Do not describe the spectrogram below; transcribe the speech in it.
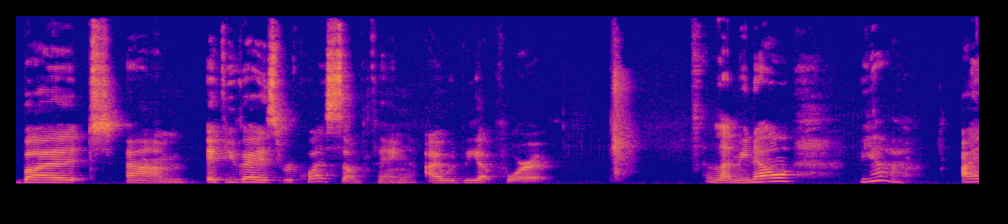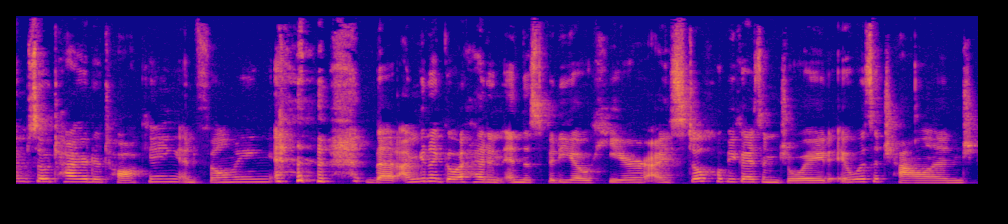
but um, if you guys request something, I would be up for it. Let me know. Yeah, I am so tired of talking and filming that I'm gonna go ahead and end this video here. I still hope you guys enjoyed. It was a challenge.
